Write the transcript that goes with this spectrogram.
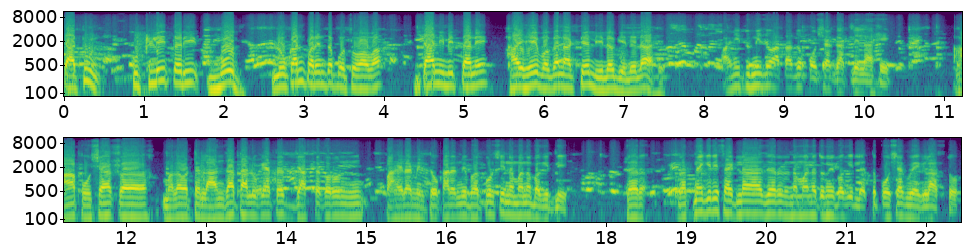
त्यातून कुठली तरी बोध लोकांपर्यंत पोचवावा. त्या निमित्ताने हा हे वगनाट्य लिहिलं गेलेलं आहे. आणि तुम्ही जो आता जो पोशाख घातलेला आहे हा पोशाख मला वाटतं लांजा तालुक्यातच जास्त करून पाहायला मिळतो. कारण मी भरपूरशी नमनं बघितली. तर रत्नागिरी साईडला जर नमनं तुम्ही बघितलं तर पोशाख वेगळा असतो.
